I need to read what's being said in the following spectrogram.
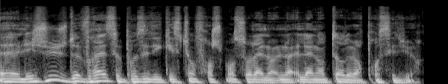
Euh, les juges devraient se poser des questions, franchement, sur la, la- la lenteur de leur procédure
